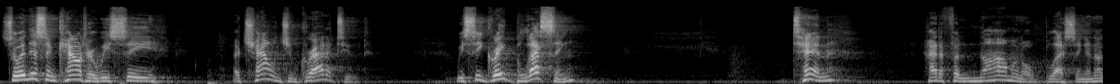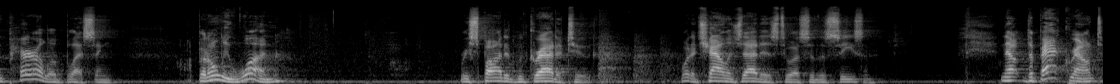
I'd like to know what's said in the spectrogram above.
So, in this encounter, we see a challenge of gratitude. We see great blessing. Ten had a phenomenal blessing, an unparalleled blessing, but only one responded with gratitude. What a challenge that is to us in this season. Now, the background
